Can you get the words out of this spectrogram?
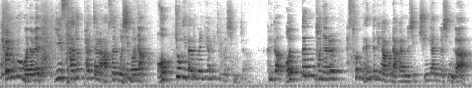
결국 뭐냐면 이 사주팔자를 앞선 것이 뭐냐 업종이라는 걸 이야기해 준 것입니다. 그러니까 어떤 분야를 손 핸들링하고 나가는 것이 중요한 것인가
